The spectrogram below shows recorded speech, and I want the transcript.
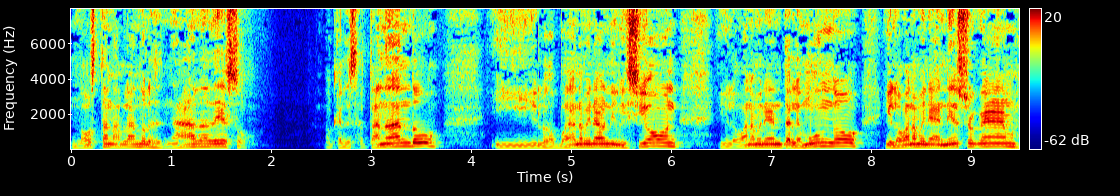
no están hablándoles nada de eso. Lo que les están dando y lo van a mirar en Univisión y lo van a mirar en Telemundo y lo van a mirar en Instagram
